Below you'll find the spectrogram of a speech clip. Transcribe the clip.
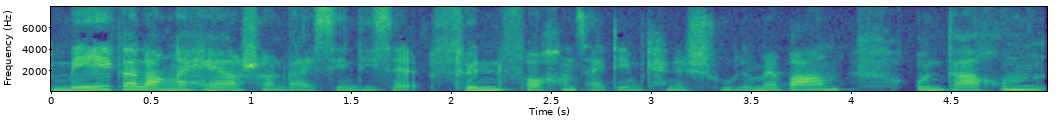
mega lange her schon, weil es sind diese fünf Wochen, seitdem keine Schule mehr waren. Und darum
